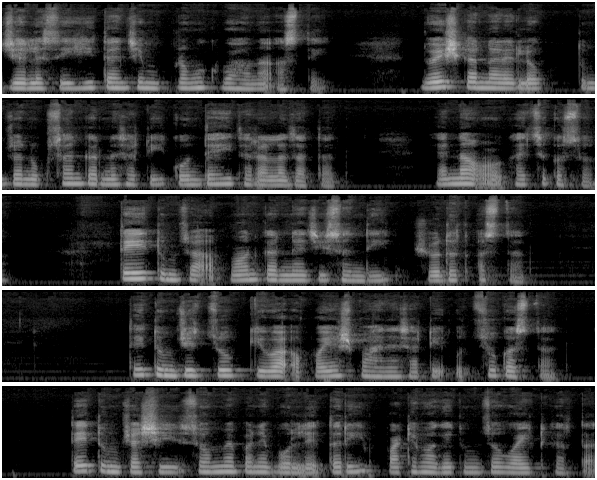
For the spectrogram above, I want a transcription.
जेलसी ही त्यांची प्रमुख भावना असते. द्वेष करणारे लोक तुमचं नुकसान करण्यासाठी कोणत्याही थराला जातात. यांना ओळखायचं कसं? ते तुमचा अपमान करण्याची संधी शोधत असतात. ते तुमची चूक किंवा अपयश पाहण्यासाठी उत्सुक असतात. ते तुमच्याशी सौम्यपणे बोलले तरी पाठीमागे तुमचं वाईट करतात.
